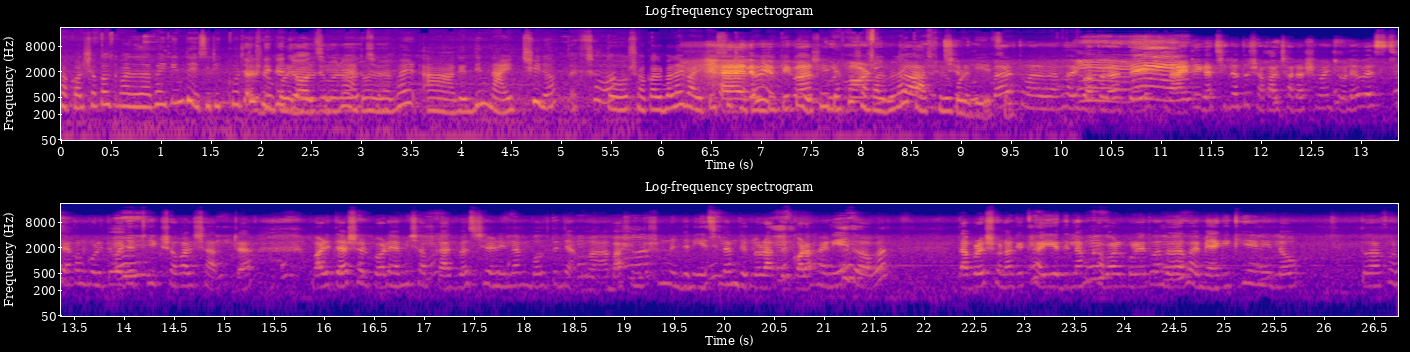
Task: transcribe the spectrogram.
সকাল সকাল তোমার দাদাভাই কিন্তু এসি ঠিক করতে শুরু করে জল দিয়েছে। হ্যাঁ তোমার। দাদাভাইয়ের আগের দিন নাইট ছিল। তো সকালবেলায় বাড়িতে এসে good দেখো সকালবেলায় কাজ শুরু করে দিয়েছে। তোমার গত রাতে নাইটে গেছিল তো সকাল ছটার সময় চলেও এসছে। এখন ঘড়িতে বাজে ঠিক সকাল সাতটা। বাড়িতে আসার পরে আমি সব কাজ বাজ ছেড়ে নিলাম বলতে বাসন টাসন মেজে নিয়েছিলাম যেগুলো রাতে করা হয়নি তো বাবা। তারপরে সোনাকে খাইয়ে দিলাম খাবার করে তোমার দাদা ভাই ম্যাগি খেয়ে নিল। তো এখন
